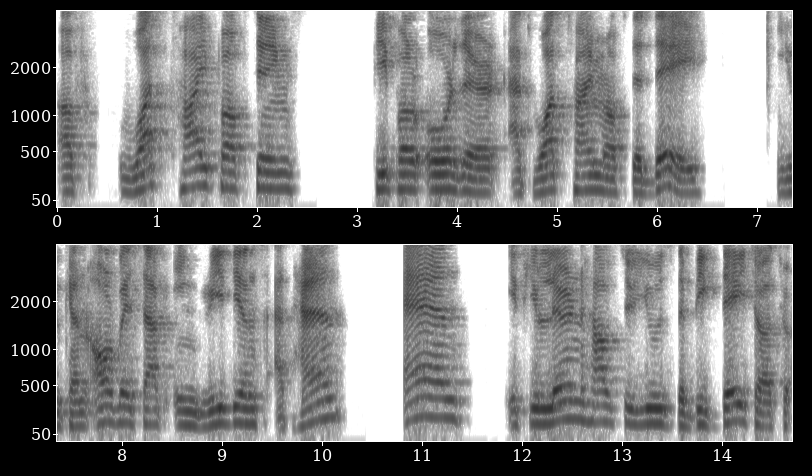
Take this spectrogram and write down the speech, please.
of what type of things people order at what time of the day, you can always have ingredients at hand. And if you learn how to use the big data to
